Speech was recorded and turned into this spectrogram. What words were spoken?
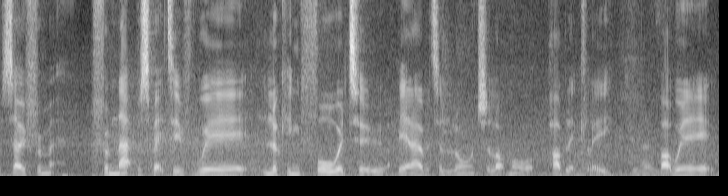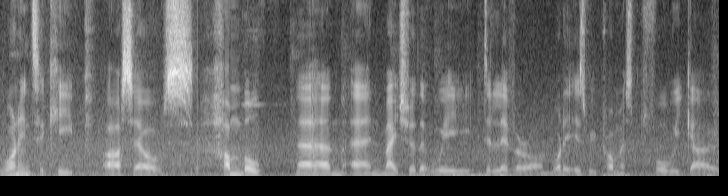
So from from that perspective, we're looking forward to being able to launch a lot more publicly, but we're wanting to keep ourselves humble um, and make sure that we deliver on what it is we promised before we go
